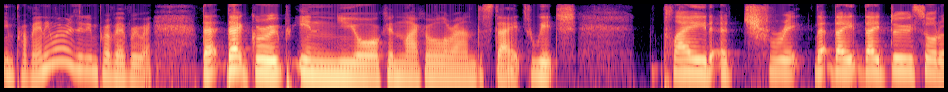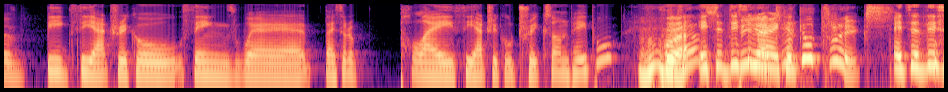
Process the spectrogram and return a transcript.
improv anywhere or is it improv everywhere that that group in New York and like all around the states which played a trick that they they do sort of big theatrical things where they sort of play theatrical tricks on people What? it's a this American- tricks. it's a this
